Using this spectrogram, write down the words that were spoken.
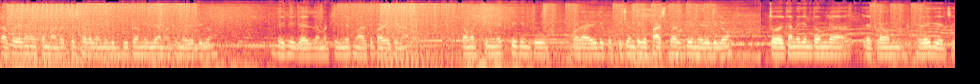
তারপরে এখানে একটা মারার চেষ্টা করলাম কিন্তু দুটা মিলে আমাকে মেরে দিল। দেখি গাইজ আমার টিমমেট মারতে পারে কিনা। তো আমার টিমমেটকে কিন্তু ওরা এই দেখো পিছন থেকে পাঁচ পাঁচ দিয়ে মেরে দিল। তো এখানে কিন্তু আমরা এক রাউন্ড হেরে গিয়েছি।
